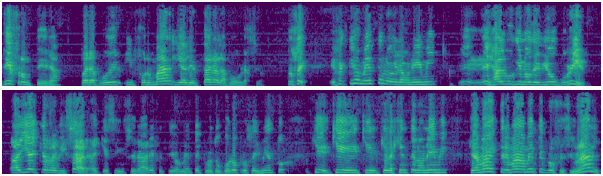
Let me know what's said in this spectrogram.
de frontera para poder informar y alertar a la población. Entonces, Efectivamente, lo de la ONEMI eh, es algo que no debió ocurrir. Ahí hay que revisar, hay que sincerar efectivamente el protocolo, procedimiento que, que, que, la gente de la ONEMI, que además es extremadamente profesional,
